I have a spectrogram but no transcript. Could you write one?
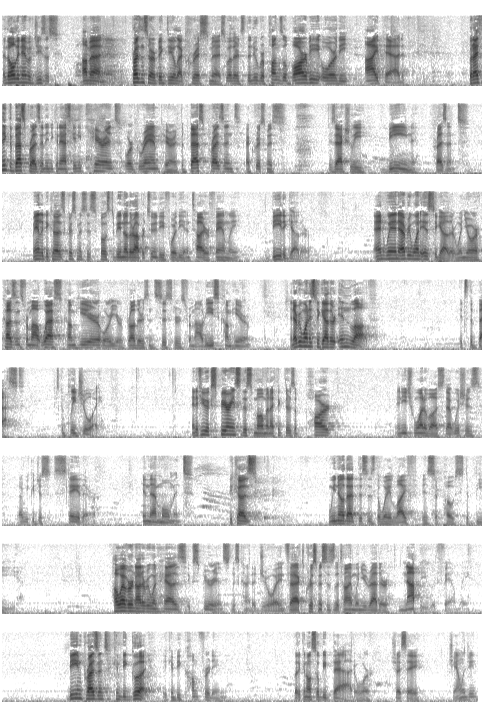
In the holy name of Jesus, amen. amen. Presents are a big deal at Christmas, whether it's the new Rapunzel Barbie or the iPad. But I think the best present, and you can ask any parent or grandparent, the best present at Christmas is actually being present. Mainly because Christmas is supposed to be another opportunity for the entire family to be together. And when everyone is together, when your cousins from out west come here, or your brothers and sisters from out east come here, and everyone is together in love, it's the best. It's complete joy. And if you experience this moment, I think there's a part in each one of us that wishes that we could just stay there in that moment. Because we know that this is the way life is supposed to be. However, not everyone has experienced this kind of joy. In fact, Christmas is the time when you'd rather not be with family. Being present can be good, it can be comforting, but it can also be bad, or should I say, challenging.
